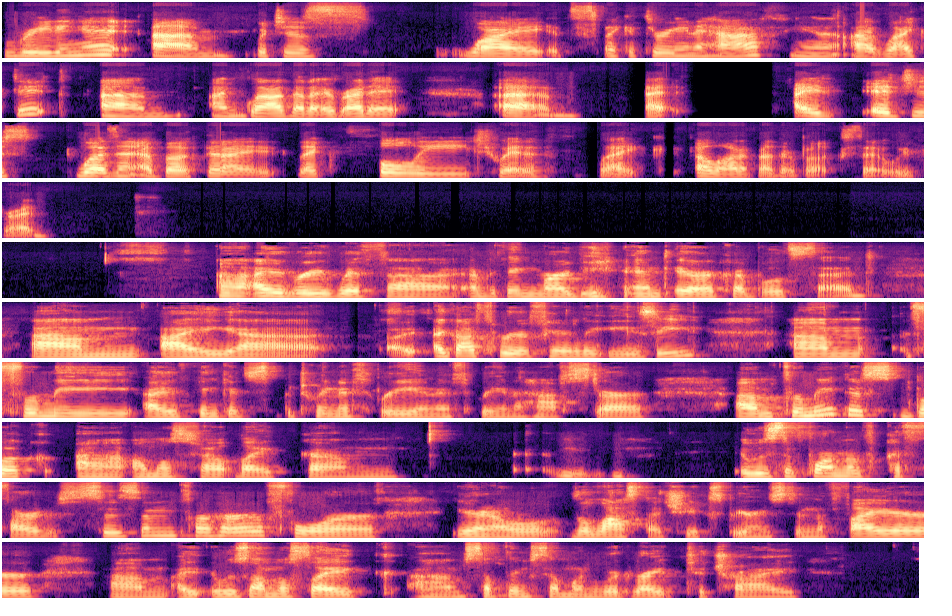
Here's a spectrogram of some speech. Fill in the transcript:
reading it um, which is why it's like a three and a half. You know i liked it. Um, i'm glad that i read it. Um, I, I it just wasn't a book that i like fully with like a lot of other books that we've read Uh, I agree with uh, everything Margie and Erica both said. Um, I, uh, I got through it fairly easy. Um, for me, I think it's between a three and a three and a half star. Um, for me, this book uh, almost felt like um, it was the form of catharticism for her for you know the loss that she experienced in the fire. Um, I, it was almost like um, something someone would write to try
